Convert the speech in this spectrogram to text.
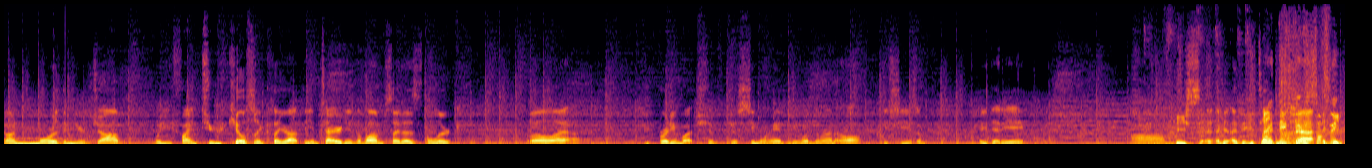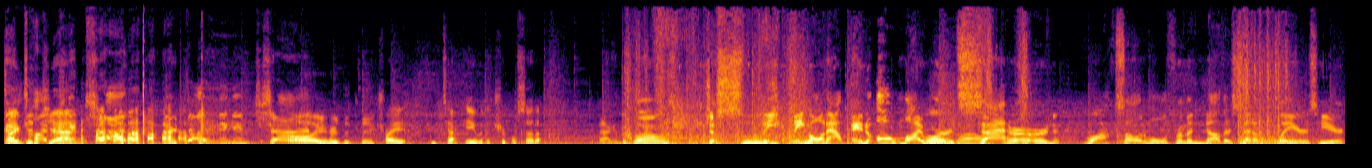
gone more than your job when you find two kills and clear out the entirety of the bomb site as the lurk. Well, I, you pretty much have just single-handedly won the round. Oh, he sees him. Big Daddy A. Um, He said, I think he I typed think in there's chat. something he they're typed in typing chat. in chat. They're typing in chat. Oh, I heard the tick. Try it to attack A with a triple setup. Attack of the Clones, just sleeping on out, and oh my word, wow. Saturn! Rock solid hold from another set of players here.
